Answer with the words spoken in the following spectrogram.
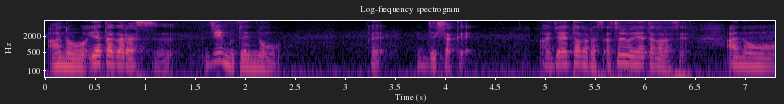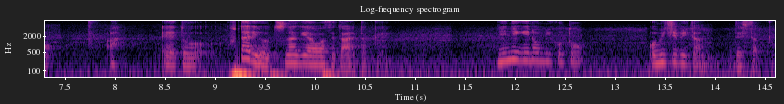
あの八田ガラス神武天皇えでしたっけ？あじゃあ八田ガラスあそれは八田ガラスあのあえっ、ー、と2人をつなぎ合わせたんやったっけ。ニニギの御事？を導いたんでしたっけ。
